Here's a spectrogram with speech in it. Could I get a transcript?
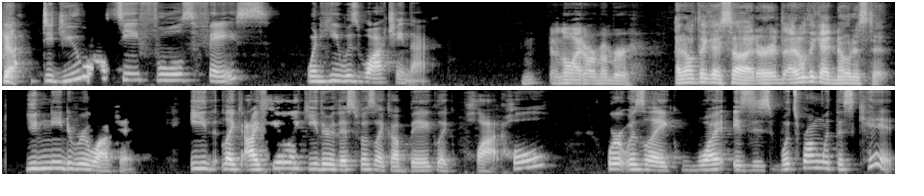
Yeah. Did you all see Fool's face when he was watching that? Uh, no, I don't remember. I don't think I saw it or I don't think I noticed it. You need to rewatch it. Either like I feel like either this was like a big like plot hole where it was like, what is this? What's wrong with this kid?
